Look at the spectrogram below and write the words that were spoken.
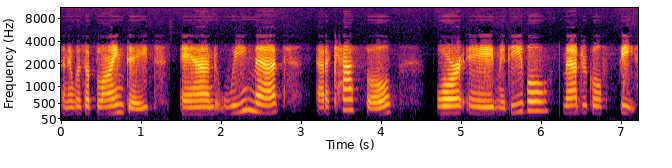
and it was a blind date. And we met at a castle for a medieval magical feast.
